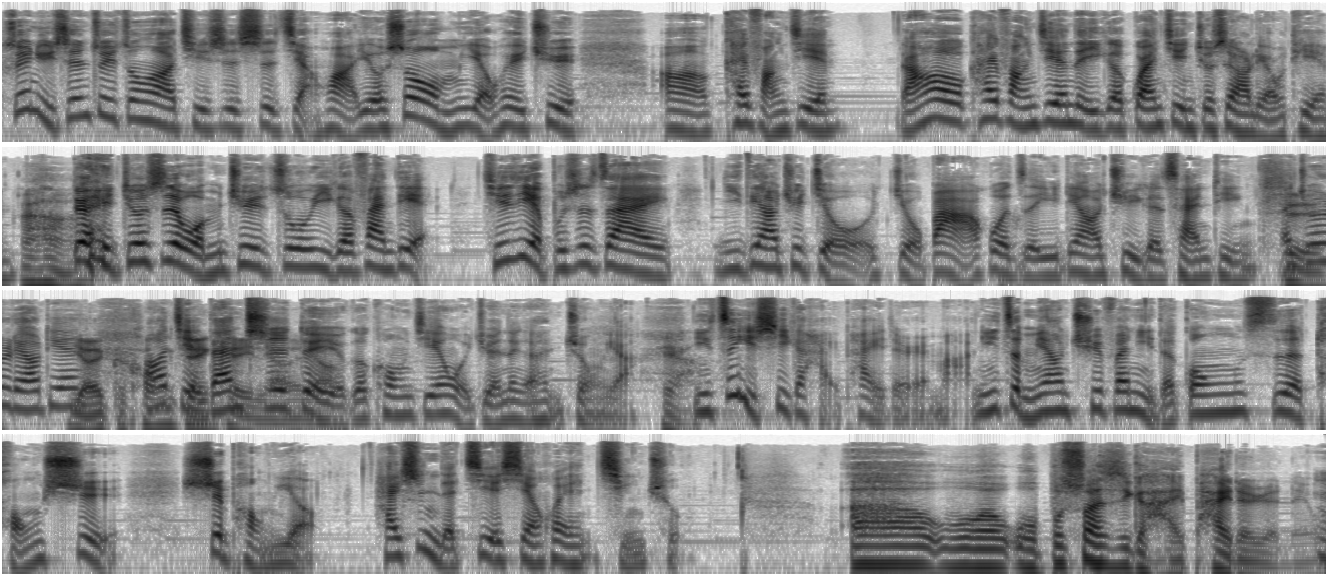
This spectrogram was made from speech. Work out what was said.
所以女生最重要其实是讲话。有时候我们也会去啊开房间，然后开房间的一个关键就是要聊天。对，就是我们去租一个饭店。其实也不是在一定要去酒酒吧，或者一定要去一个餐厅，那就是聊天，然后简单吃，对，有个空间，我觉得那个很重要。你自己是一个海派的人嘛？你怎么样区分你的公司的同事是朋友，还是你的界限会很清楚？呃，我我不算是一个海派的人呢。我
